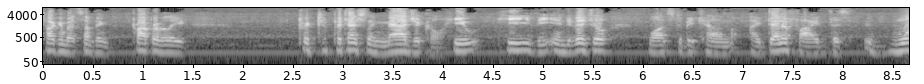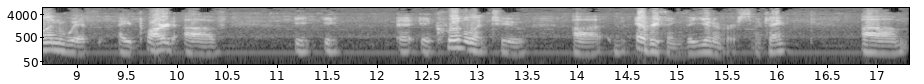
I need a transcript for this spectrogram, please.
talking about something properly, potentially magical. He he, the individual, wants to become identified, this one with a part of, e- e- equivalent to uh, everything, the universe. Okay. Um,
